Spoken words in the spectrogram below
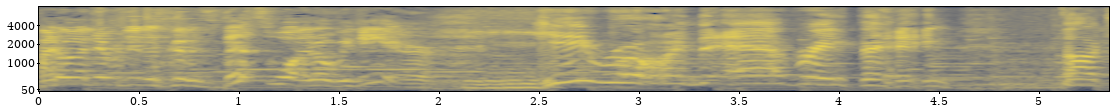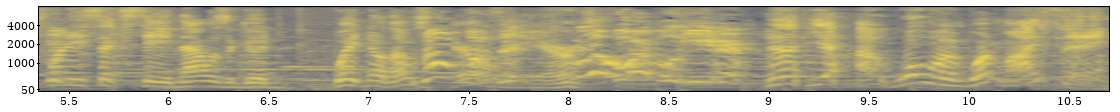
I know I never did as good as this one over here. He ruined everything. Oh, 2016. That was a good. Wait, no, that was No, it terrible wasn't. It year. was a horrible year. yeah. What, what am I saying?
